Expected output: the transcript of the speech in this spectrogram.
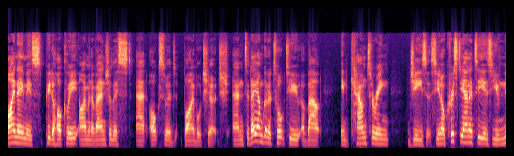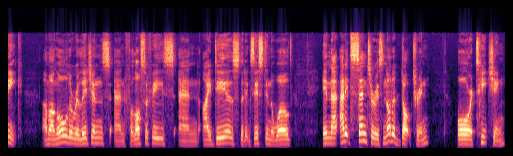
My name is Peter Hockley. I'm an evangelist at Oxford Bible Church. And today I'm going to talk to you about encountering Jesus. You know, Christianity is unique among all the religions and philosophies and ideas that exist in the world in that at its center is not a doctrine or a teaching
